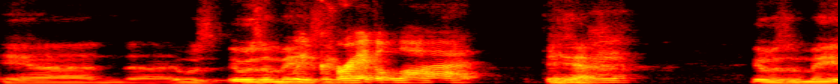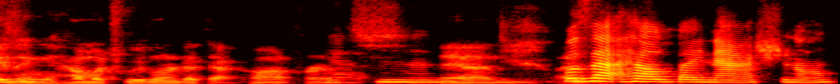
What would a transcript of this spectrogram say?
and uh, it was it was amazing. We amazing. cried a lot. Didn't Yeah. we? It was amazing how much we learned at that conference, Mhm. and was I- that held by national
